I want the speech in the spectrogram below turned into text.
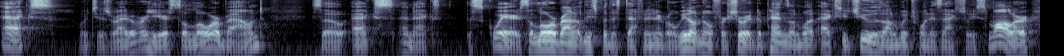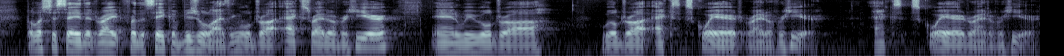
x, which is right over here, it's the lower bound. So x and x squared. It's the lower bound, at least for this definite integral. We don't know for sure. It depends on what x you choose on which one is actually smaller. But let's just say that, right, for the sake of visualizing, we'll draw x right over here, and we will draw we'll draw x squared right over here. x squared right over here.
